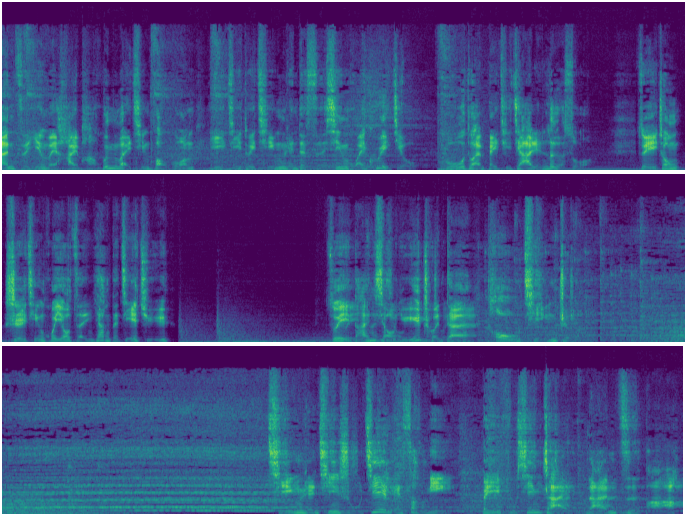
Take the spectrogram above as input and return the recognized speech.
男子因为害怕婚外情曝光，以及对情人的死心怀愧疚，不断被其家人勒索，最终事情会有怎样的结局？最胆小愚蠢的偷情者，情人亲属接连丧命，背负心债难自拔。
